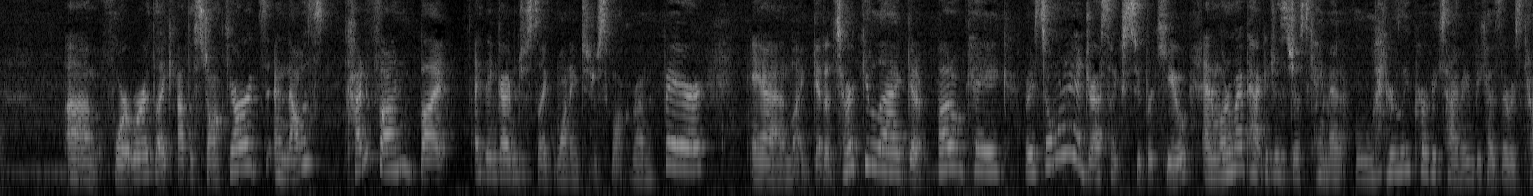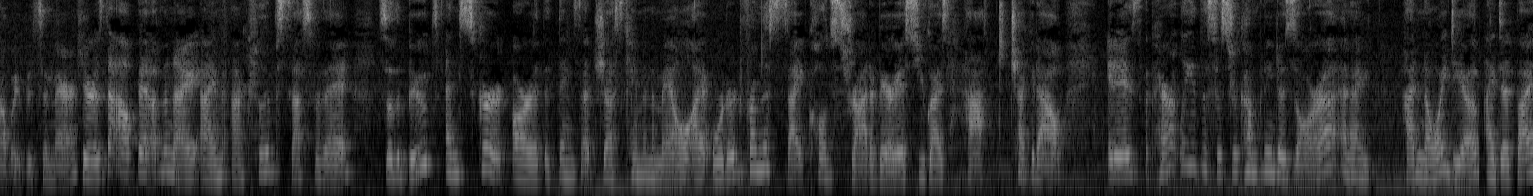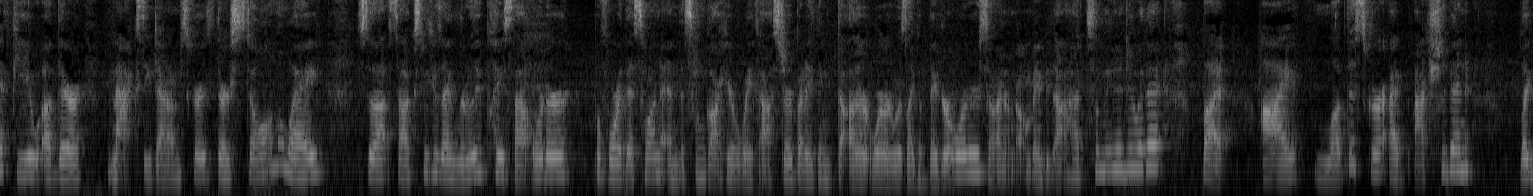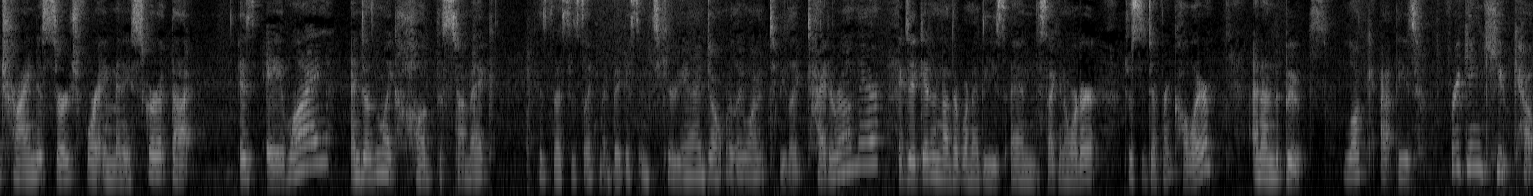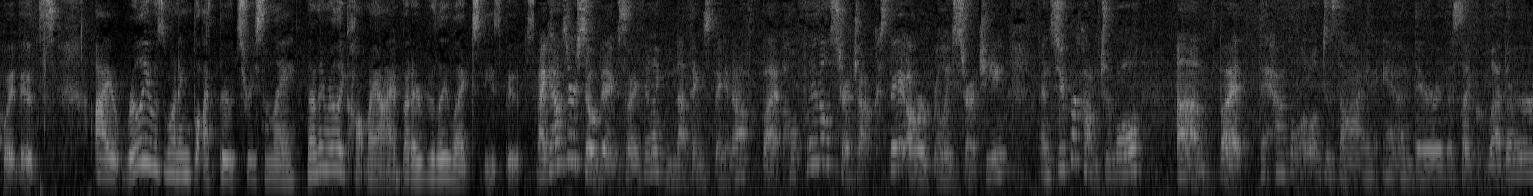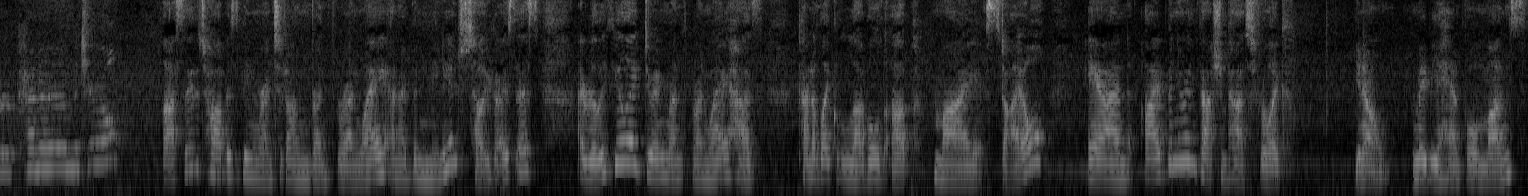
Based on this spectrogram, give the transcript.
um, Fort Worth like at the stockyards and that was kind of fun but I think I'm just like wanting to just walk around the fair and like get a turkey leg, get a funnel cake. But I still wanted a dress like super cute. And one of my packages just came in literally perfect timing because there was cowboy boots in there. Here's the outfit of the night. I'm actually obsessed with it. So the boots and skirt are the things that just came in the mail. I ordered from this site called Stradivarius. You guys have to check it out. It is apparently the sister company to Zara and I had no idea. I did buy a few of their maxi denim skirts. They're still on the way, so that sucks because I literally placed that order before this one and this one got here way faster, but I think the other order was like a bigger order, so I don't know, maybe that had something to do with it. But I love this skirt. I've actually been like trying to search for a mini skirt that is A-line and doesn't like hug the stomach because this is like my biggest insecurity and I don't really want it to be like tight around there. I did get another one of these in the second order, just a different color. And then the boots. Look at these freaking cute cowboy boots. I really was wanting black boots recently. Nothing really caught my eye, but I really liked these boots. My calves are so big, so I feel like nothing's big enough, but hopefully they'll stretch out because they are really stretchy and super comfortable. Um, but they have a little design and they're this like leather kind of material. Lastly, the top is being rented on Rent the Runway, and I've been meaning to tell you guys this. I really feel like doing Rent the Runway has kind of like leveled up my style, and I've been doing Fashion Pass for like, you know, maybe a handful of months,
